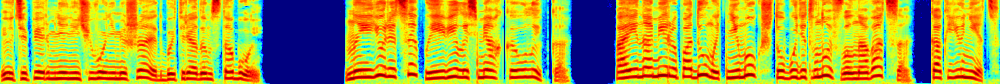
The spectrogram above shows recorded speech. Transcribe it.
и теперь мне ничего не мешает быть рядом с тобой». На ее лице появилась мягкая улыбка, а Инамир и подумать не мог, что будет вновь волноваться, как юнец.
